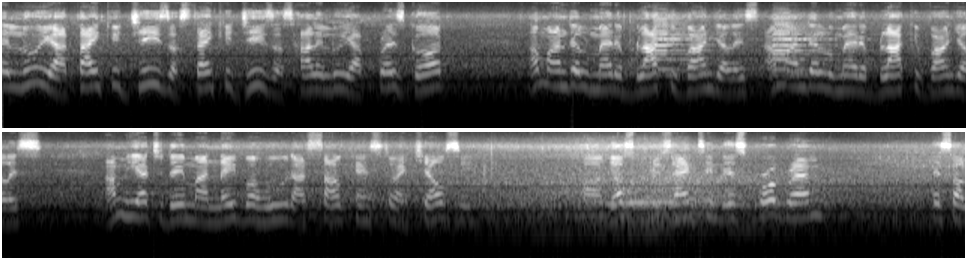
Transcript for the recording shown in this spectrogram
Hallelujah. Thank you, Jesus. Thank you, Jesus. Hallelujah. Praise God. I'm Andy Lumeh, Black Evangelist. I'm Andy Lumeh, Black Evangelist. I'm here today in my neighborhood at South Kensington and Chelsea, uh, just presenting this program. It's a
